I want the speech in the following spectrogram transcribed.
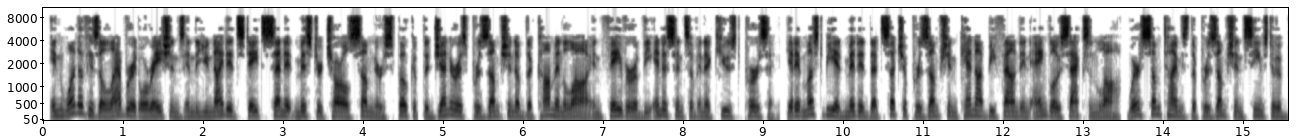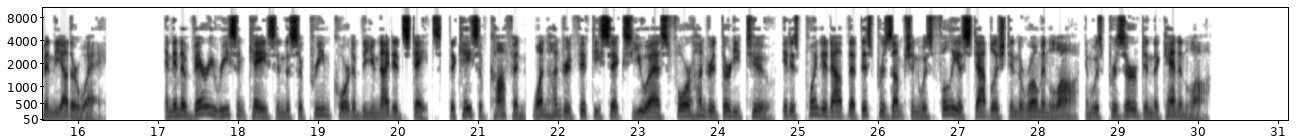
In one of his elaborate orations in the United States Senate Mr. Charles Sumner spoke of the generous presumption of the common law in favor of the innocence of an accused person, yet it must be admitted that such a presumption cannot be found in Anglo-Saxon law, where sometimes the presumption seems to have been the other way. And in a very recent case in the Supreme Court of the United States, the case of Coffin, 156 U.S. 432, it is pointed out that this presumption was fully established in the Roman law, and was preserved in the canon law.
